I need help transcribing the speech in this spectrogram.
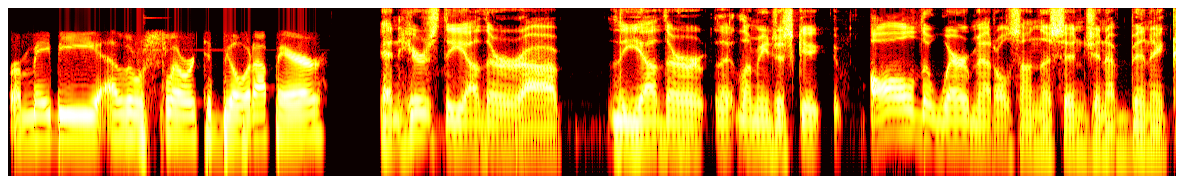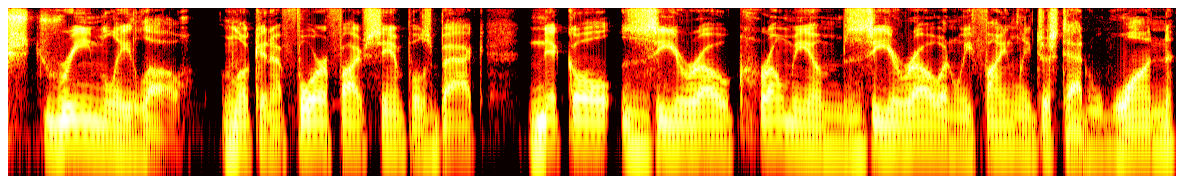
or maybe a little slower to build up air? And here's the other. Uh, the other. Let me just get. All the wear metals on this engine have been extremely low. I'm looking at four or five samples back. Nickel zero, chromium zero, and we finally just had one.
